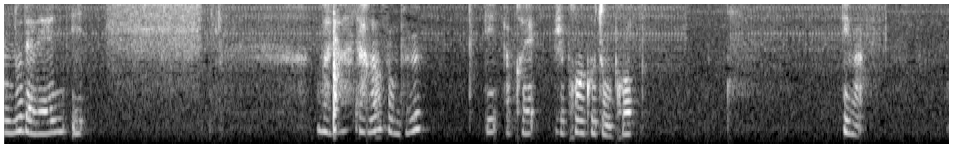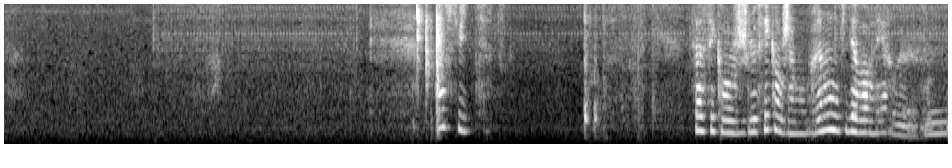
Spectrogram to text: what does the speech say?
mon eau d'avenne et voilà, ça rince un peu. Et après, je prends un coton propre. Et voilà. Ensuite, ça c'est quand je le fais quand j'ai vraiment envie d'avoir l'air... Euh,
